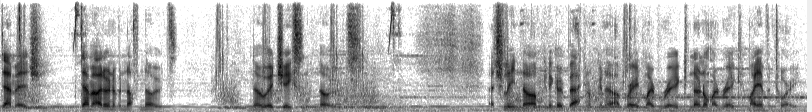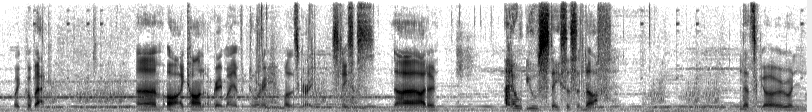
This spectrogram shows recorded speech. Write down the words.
damage. Damn it, I don't have enough nodes. No adjacent nodes. Actually, no, I'm gonna go back and I'm gonna upgrade my rig. No, not my rig, my inventory. Wait, go back. Um, oh, I can't upgrade my inventory. Well, that's great. Stasis. Nah, I don't... I don't use stasis enough. Let's go and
